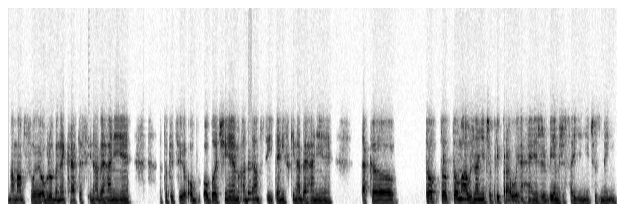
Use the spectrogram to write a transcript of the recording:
mám, mám svoje obľúbené kraťasy na behanie. A to keď si ob, oblečiem a dám si tenisky na behanie, tak uh, to, to, to ma už na niečo pripravuje, hej? že viem, že sa ide niečo zmeniť.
